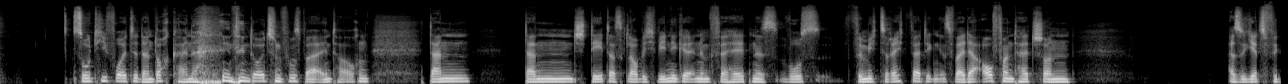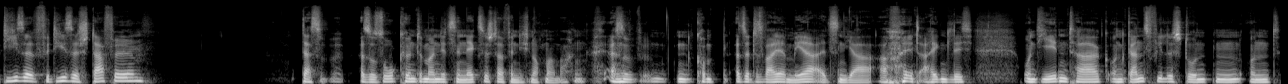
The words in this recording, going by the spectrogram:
so tief wollte dann doch keiner in den deutschen Fußball eintauchen, dann, dann steht das, glaube ich, weniger in einem Verhältnis, wo es für mich zu rechtfertigen ist, weil der Aufwand halt schon, also jetzt für diese, für diese Staffel, das, also so könnte man jetzt eine nächste Staffel nicht nochmal machen. Also, also das war ja mehr als ein Jahr Arbeit eigentlich und jeden Tag und ganz viele Stunden und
